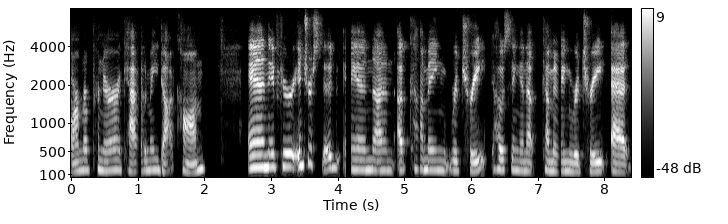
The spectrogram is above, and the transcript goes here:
pharmapreneuracademy.com. And if you're interested in an upcoming retreat, hosting an upcoming retreat at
